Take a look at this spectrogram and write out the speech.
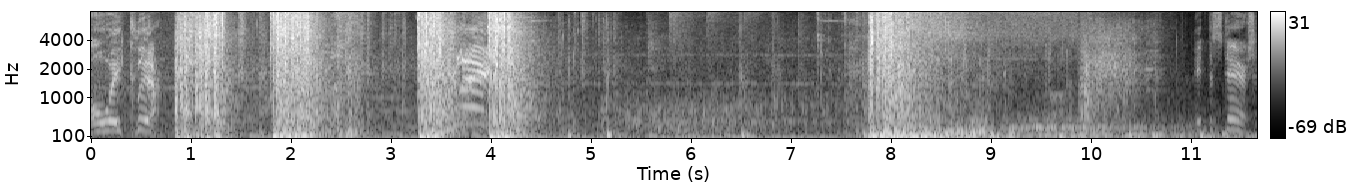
Hallway clear. Clear! Hit the stairs.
